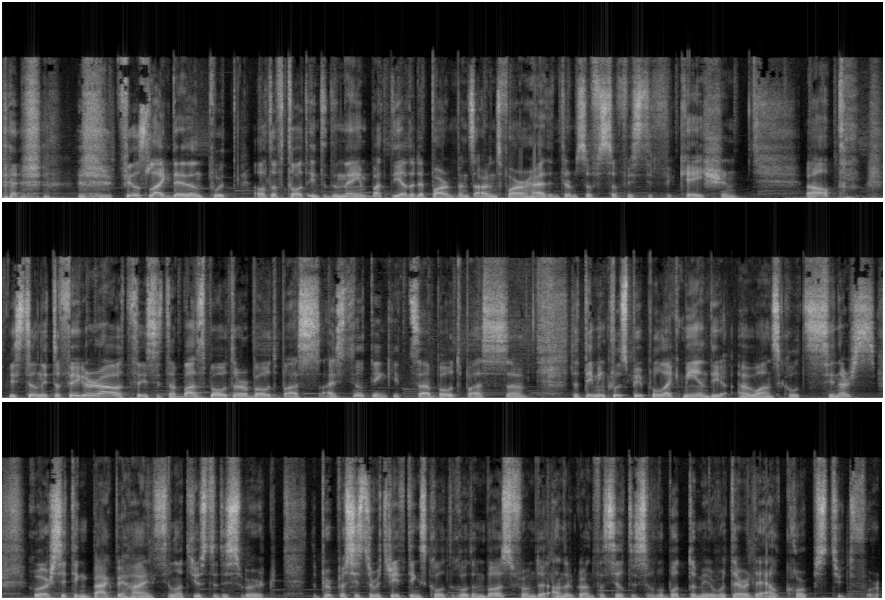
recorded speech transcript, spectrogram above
Feels like they don't put a lot of thought into the name, but the other departments aren't far ahead in terms of sophistication. Well, we still need to figure out, is it a bus boat or a boat bus? I still think it's a boat bus. Uh, the team includes people like me and the uh, ones called sinners, who are sitting back behind, still not used to this word. The purpose is to retrieve things called golden boughs from the underground facilities of lobotomy or whatever the L Corp stood for.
